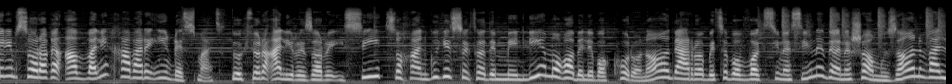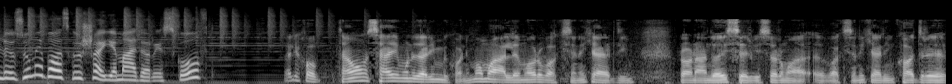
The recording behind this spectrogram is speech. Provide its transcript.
بریم سراغ اولین خبر این قسمت. دکتر علی رضا رئیسی سخنگوی ستاد ملی مقابله با کرونا در رابطه با واکسیناسیون دانش آموزان و لزوم بازگشایی مدارس گفت ولی خب تمام سعیمون رو داریم می‌کنیم. ما معلم ها رو واکسینه کردیم راننده های سرویس ها رو واکسینه کردیم کادر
